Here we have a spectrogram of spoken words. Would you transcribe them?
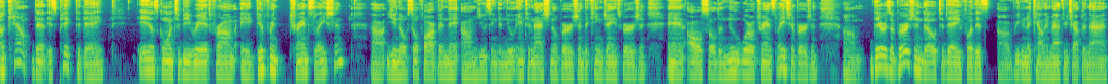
account that is picked today is going to be read from a different translation. Uh, you know, so far I've been um, using the New International Version, the King James Version, and also the New World Translation Version. Um, there is a version, though, today for this uh, reading account in Matthew chapter 9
